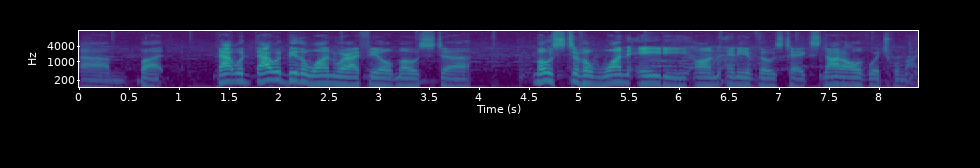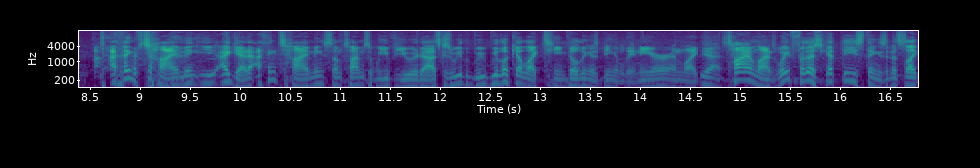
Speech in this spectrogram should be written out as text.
Um, but that would that would be the one where I feel most uh, most of a 180 on any of those takes, not all of which were mine. I think timing. I get it. I think timing. Sometimes we view it as because we, we, we look at like team building as being linear and like yes. timelines. Wait for this, get these things, and it's like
